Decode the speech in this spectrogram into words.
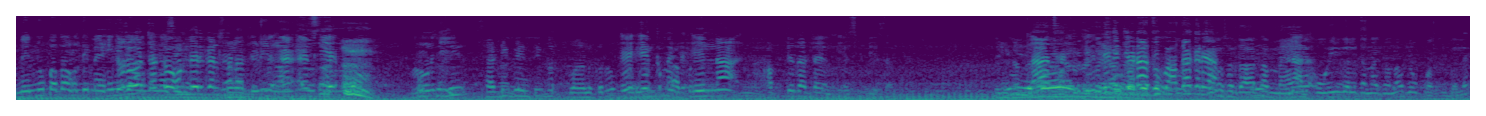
ਮੈਨੂੰ ਪਤਾ ਹੁੰਦੀ ਮੈਂ ਹੀ ਨਹੀਂ ਚਲੋ ਜਾਣ ਦੇਣਾ ਛੱਡੋ ਹੁਣ ਸੀ ਮੇਰੀ ਗੱਲ ਸੁਣੋ। ਜਿਹੜੀ ਐਸੀ ਹੁਣ ਤੁਸੀਂ ਸਾਡੀ ਬੇਨਤੀ ਪਰ ਪ੍ਰਵਾਨ ਕਰੋ ਇੱਕ ਮਿੰਟ ਇੰਨਾ ਹਫ਼ਤੇ ਦਾ ਟਾਈਮ ਹੈ ਸਾਹਿਬ ਨਾ ਨਾ ਛੱਡ ਜਿਹੜਾ ਅਸੀਂ ਵਾਅਦਾ ਕਰਿਆ। ਸਰਦਾਰ ਸਾਹਿਬ ਮੈਂ ਉਹੀ ਗੱਲ ਕਰਨਾ ਚਾਹੁੰਦਾ ਜੋ ਪੋਸੀਬਲ ਹੈ।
